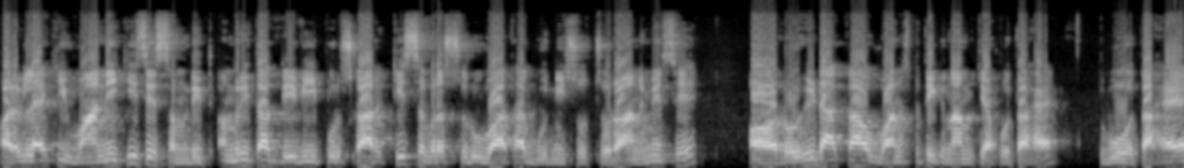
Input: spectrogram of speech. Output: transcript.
और अगला है कि वानिकी से संबंधित अमृता देवी पुरस्कार किस वर्ष शुरू हुआ था? उन्नीस सौ चौरानवे से। और रोहिडा का वानस्पतिक नाम क्या होता है? तो वो होता है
